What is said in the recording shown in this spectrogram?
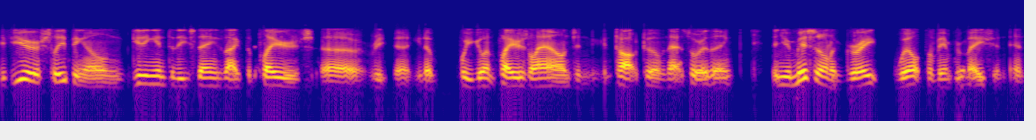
if you're sleeping on getting into these things like the players, uh, re, uh, you know, where you go in players' lounge and you can talk to them and that sort of thing, then you're missing on a great wealth of information. And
